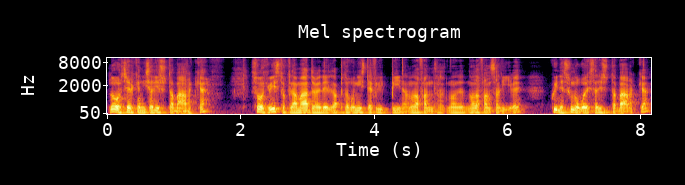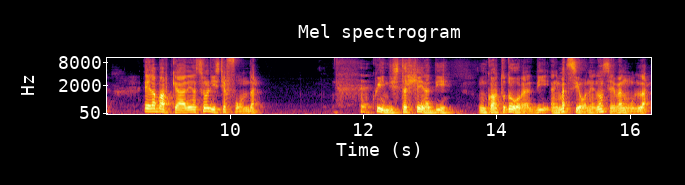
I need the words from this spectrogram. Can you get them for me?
loro cercano di salire su sta barca, solo che visto che la madre della protagonista è filippina, non la fanno, non, non la fanno salire, qui nessuno vuole salire su sta barca, e la barca dei nazionalisti affonda. Quindi sta scena di un quarto d'ora di animazione non serve a nulla.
